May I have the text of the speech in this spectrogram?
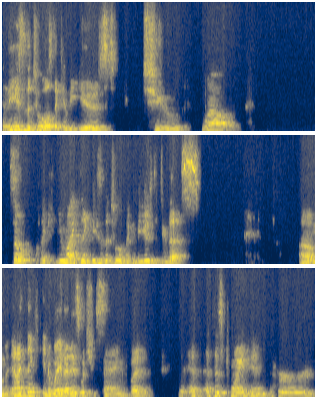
And these are the tools that can be used to, well, so like you might think these are the tools that can be used to do this. Um, and I think in a way that is what she's saying, but at, at this point in her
